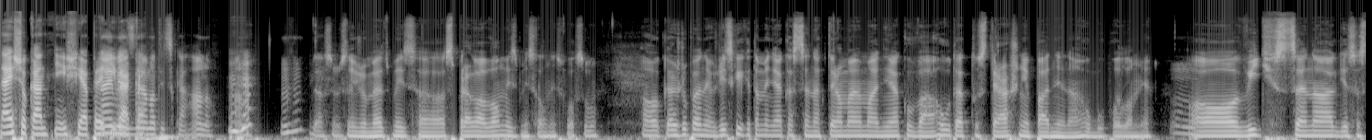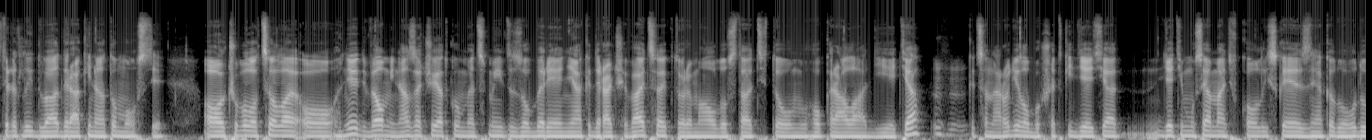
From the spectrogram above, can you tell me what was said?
najšokantnejšia pre Najviac diváka. dramatická, áno. Mhm. áno. Mhm. Ja si myslím, že Smith sa správa veľmi zmyselným spôsobom. Každopádne vždycky, keď tam je nejaká scéna, ktorá má mať nejakú váhu, tak to strašne padne na hubu, podľa mňa. Mm. O, viď scéna, kde sa stretli dva dráky na tom moste. Čo bolo celé o hneď veľmi na začiatku Matt Smith zoberie nejaké dračie vajce, ktoré malo dostať toho kráľa dieťa, Mhm. keď sa narodil, lebo všetky dieťa, deti musia mať v kolíske z nejakého dôvodu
